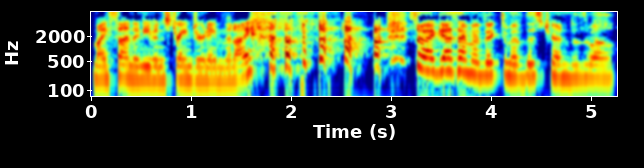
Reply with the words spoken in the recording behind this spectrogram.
my son an even stranger name than I have. so I guess I'm a victim of this trend as well.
